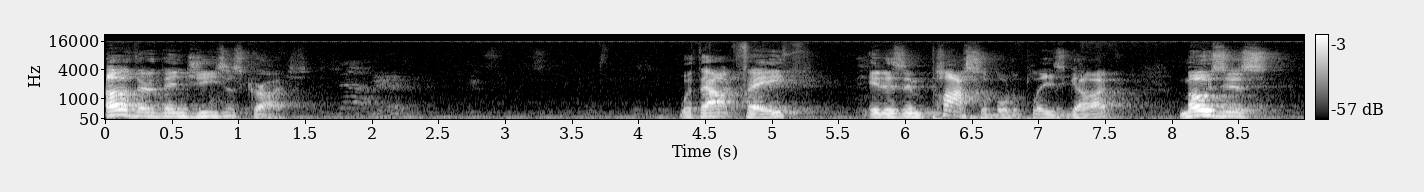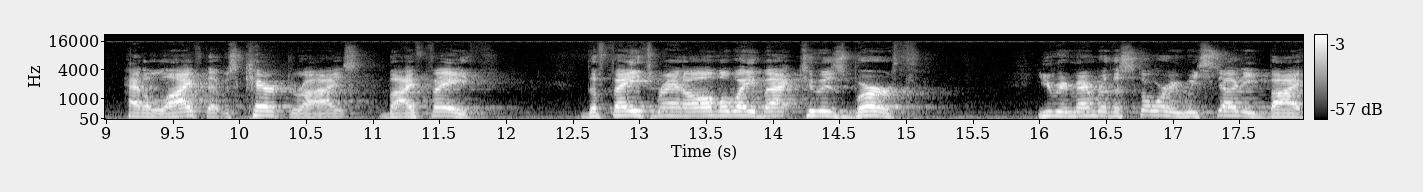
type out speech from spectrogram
other than Jesus Christ? Without faith, it is impossible to please God. Moses had a life that was characterized by faith. The faith ran all the way back to his birth. You remember the story we studied by,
